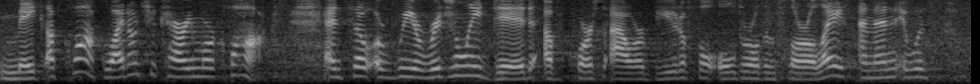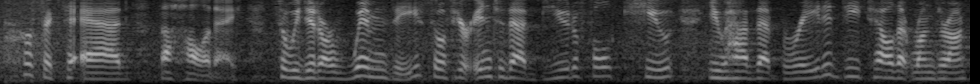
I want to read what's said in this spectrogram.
make a clock. Why don't you carry more clocks? And so uh, we originally did, of course, our beautiful old world and floral lace, and then it was perfect to add the holiday. So we did our whimsy. So if you're into that beautiful, cute, you have that braided detail that runs around.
